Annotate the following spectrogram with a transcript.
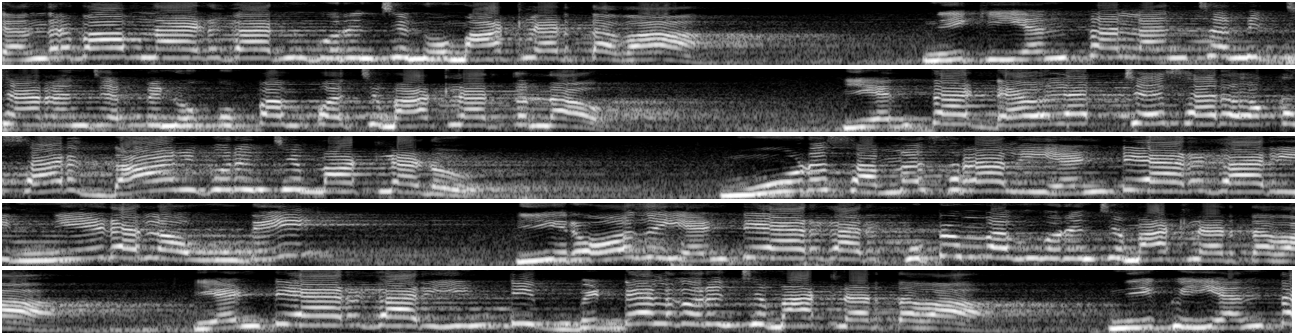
చంద్రబాబు నాయుడు గారిని గురించి నువ్వు మాట్లాడతావా? నీకు ఎంత లంచం ఇచ్చారని చెప్పి నువ్వు కుప్పంకి వచ్చి మాట్లాడుతున్నావు. ఎంత డెవలప్ చేశారో ఒకసారి దాని గురించి మాట్లాడు. మూడు సంవత్సరాలు ఎన్టీఆర్ గారి నీడలో ఉండి ఈరోజు ఎన్టీఆర్ గారి కుటుంబం గురించి మాట్లాడతావా? ఎన్టీఆర్ గారి ఇంటి బిడ్డల గురించి మాట్లాడతావా? నీకు ఎంత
